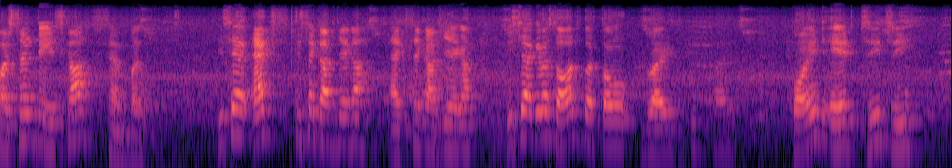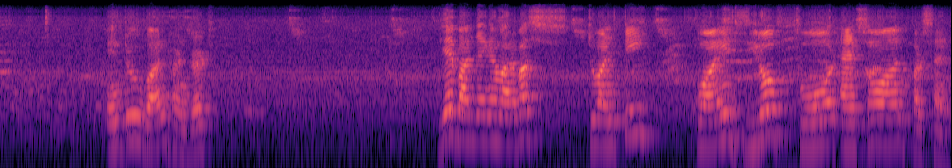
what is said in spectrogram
परसेंटेज का सैंपल इसे x किससे काट जाएगा? X से काट जाएगा। इसे आगे मैं सॉल्व करता हूँ point eight three three into one hundred ये बन जाएँगे हमारे पास twenty point zero four and so on percent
